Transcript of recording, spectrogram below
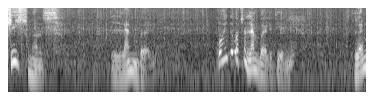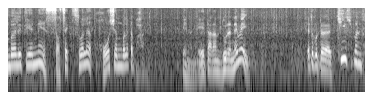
චීස්මන්ස් ලැම්බර්ලි කොහෙද වත්සන් ලැම්බර්ලි තියෙන්නේ ලැම්බර්ලි තියෙන්නේ සසෙක්ස් වල හෝෂම් වලට පහල. එනම් ඒ තරම් දුර නෙමෙයි එතකොට චීස්මන්ස්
